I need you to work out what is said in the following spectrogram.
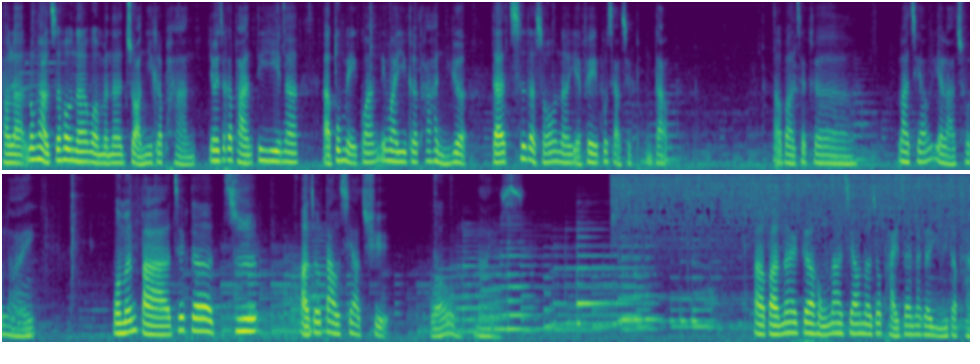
好了，弄好之后呢，我们呢转一个盘，因为这个盘第一呢，啊不美观，另外一个它很热，的吃的时候呢也会不小心碰到。好，把这个辣椒也拿出来，我们把这个汁啊就倒下去，哇哦，nice。呃，把那个红辣椒呢，就排在那个鱼的旁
